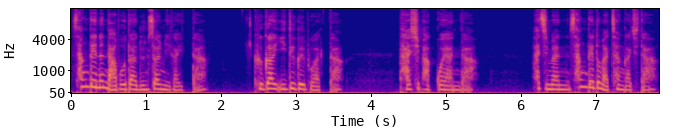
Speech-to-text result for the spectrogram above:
상대는 나보다 눈썰미가 있다. 그가 이득을 보았다. 다시 바꿔야 한다. 하지만 상대도 마찬가지다.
